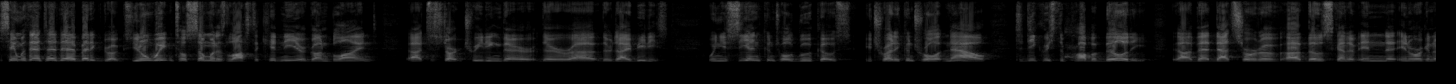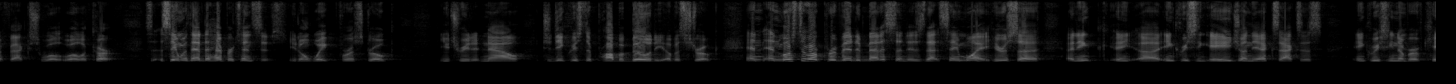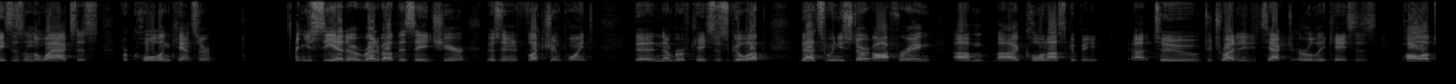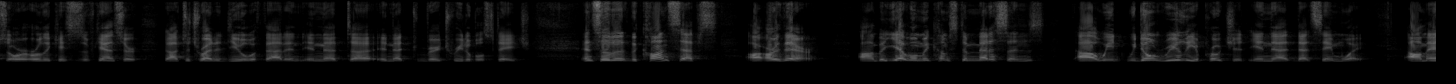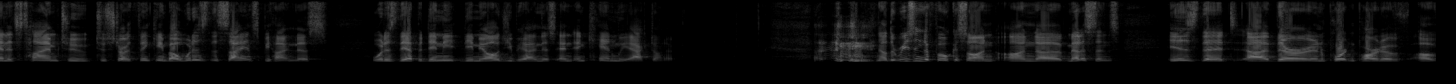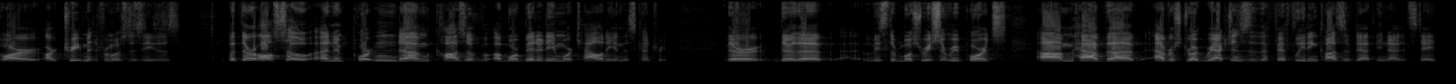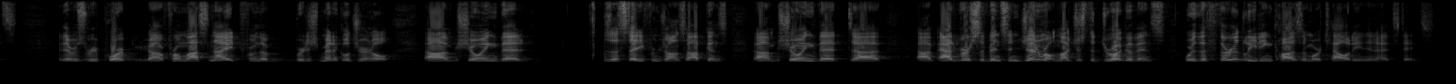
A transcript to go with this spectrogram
Same with anti-diabetic drugs. You don't wait until someone has lost a kidney or gone blind uh, to start treating their, their, uh, their diabetes. When you see uncontrolled glucose, you try to control it now to decrease the probability uh, that that sort of, uh, those kind of in, in-organ effects will, will occur. S same with antihypertensives. You don't wait for a stroke you treat it now to decrease the probability of a stroke. And, and most of our preventive medicine is that same way. Here's a, an inc uh, increasing age on the x-axis, increasing number of cases on the y-axis for colon cancer. And you see at uh, right about this age here, there's an inflection point. The number of cases go up. That's when you start offering um, uh, colonoscopy uh, to, to try to detect early cases, polyps or early cases of cancer, uh, to try to deal with that in, in, that, uh, in that very treatable stage. And so the, the concepts are, are there. Um, but yet when it comes to medicines, uh, we, we don't really approach it in that, that same way. Um, and it's time to, to start thinking about what is the science behind this, what is the epidemiology behind this, and, and can we act on it? now the reason to focus on, on uh, medicines is that uh, they're an important part of, of our, our treatment for most diseases, but they're also an important um, cause of, of morbidity and mortality in this country. They're, they're the, at least the most recent reports um, have the adverse drug reactions as the fifth leading cause of death in the United States. There was a report uh, from last night from the British Medical Journal um, showing that, there's a study from Johns Hopkins um, showing that uh, uh, adverse events in general, not just the drug events, were the third leading cause of mortality in the United States.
